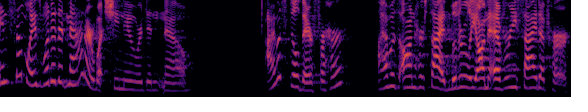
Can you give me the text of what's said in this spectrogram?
In some ways, what did it matter what she knew or didn't know? I was still there for her. I was on her side, literally on every side of her.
